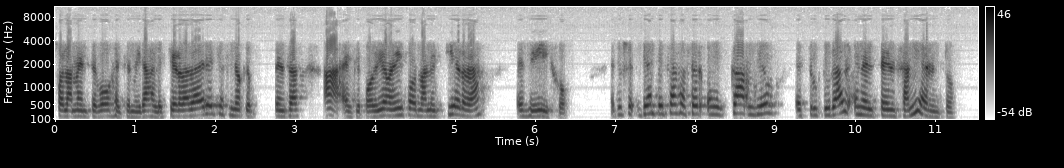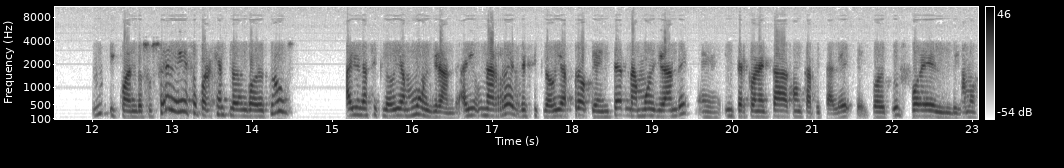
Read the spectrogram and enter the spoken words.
solamente vos el que mirás a la izquierda o a la derecha, sino que pensás, ah, el que podría venir por mano izquierda es mi hijo. Entonces ya empezás a hacer un cambio estructural en el pensamiento. Y cuando sucede eso, por ejemplo, en Godoy Cruz, hay una ciclovía muy grande, hay una red de ciclovía propia interna muy grande, eh, interconectada con Capital. Eh, Godoy Cruz fue el, digamos,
